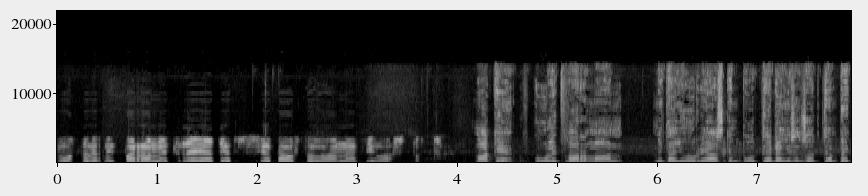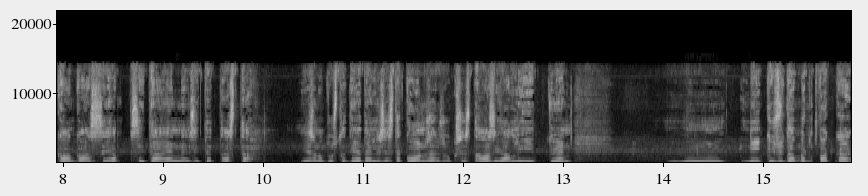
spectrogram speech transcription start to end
muuttelet niitä parametreja ja tietysti siellä taustalla on nämä tilastot. Make, kuulit varmaan, mitä juuri äsken puhuttiin edellisen soittajan Pekan kanssa ja sitä ennen sitten tästä niin sanotusta tieteellisestä konsensuksesta asiaan liittyen. Mm, niin kysytäänpä nyt vaikka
